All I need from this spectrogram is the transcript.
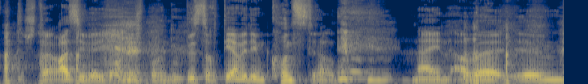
auf der Straße werde ich angesprochen. Du bist doch der mit dem Kunstraub. Nein, aber ähm,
